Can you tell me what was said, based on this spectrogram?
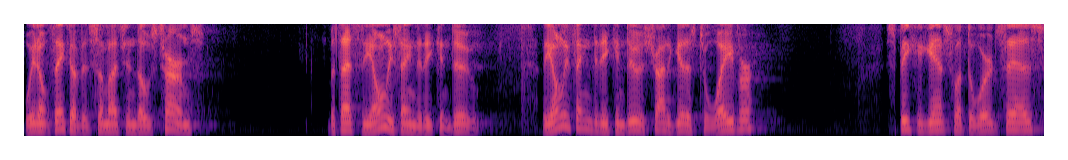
We don't think of it so much in those terms, but that's the only thing that he can do. The only thing that he can do is try to get us to waver, speak against what the word says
